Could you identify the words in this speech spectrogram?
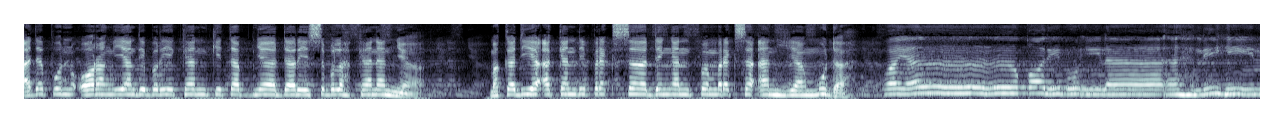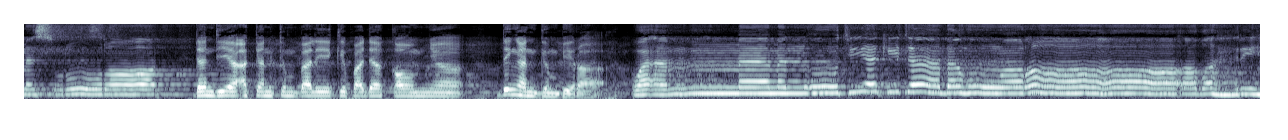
Adapun orang yang diberikan kitabnya dari sebelah kanannya maka dia akan diperiksa dengan pemeriksaan yang mudah وينقلب إلى أهله مسرورا dan dia akan kembali kepada kaumnya dengan gembira وأما من أوتي كتابه وراء ظهره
